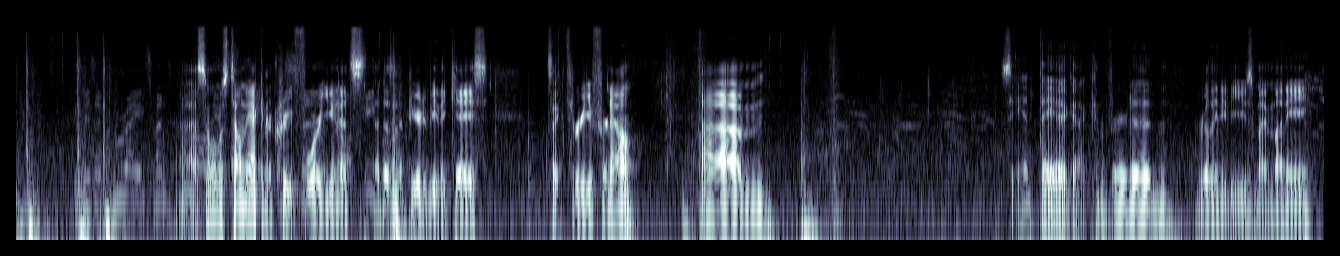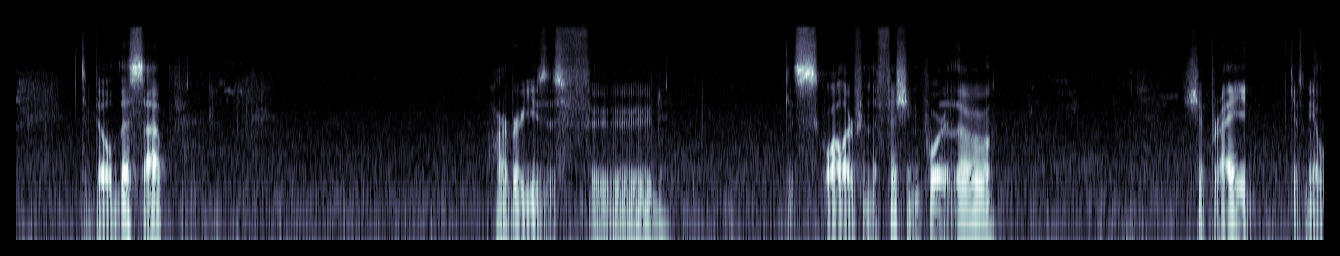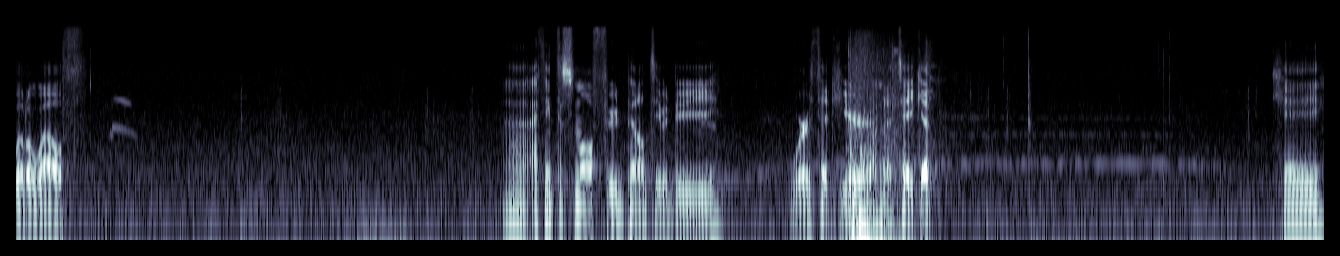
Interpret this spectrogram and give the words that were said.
Uh, someone was telling me I can recruit four units. That doesn't appear to be the case. Looks like three for now. Um, See, Antheia got converted. Really need to use my money to build this up. Harbor uses food. Gets squalor from the fishing port, though. Shipwright gives me a little wealth. Uh, I think the small food penalty would be worth it here. I'm going to take it. Okay.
